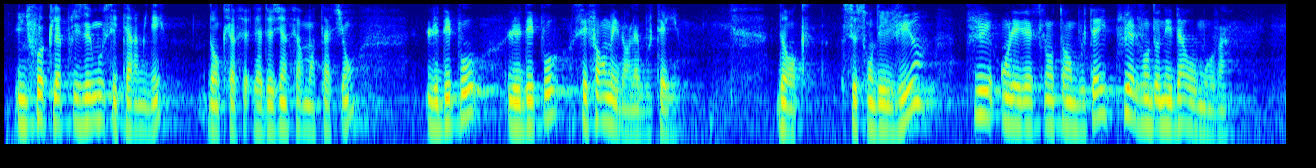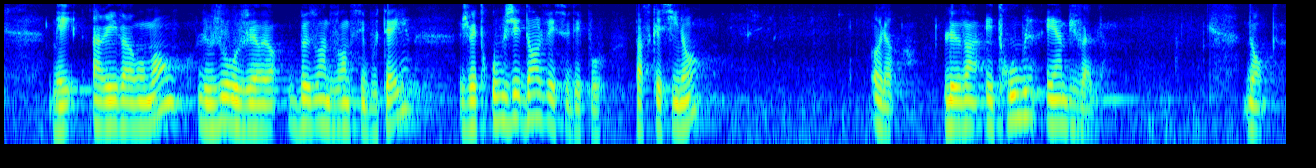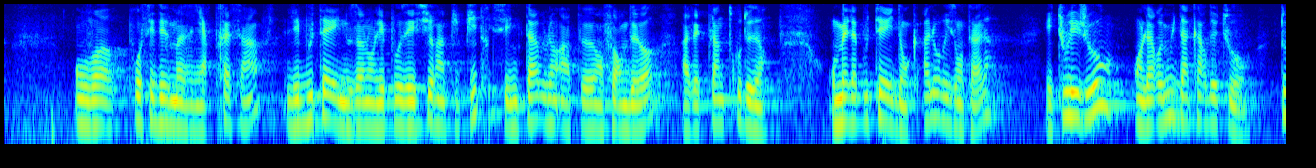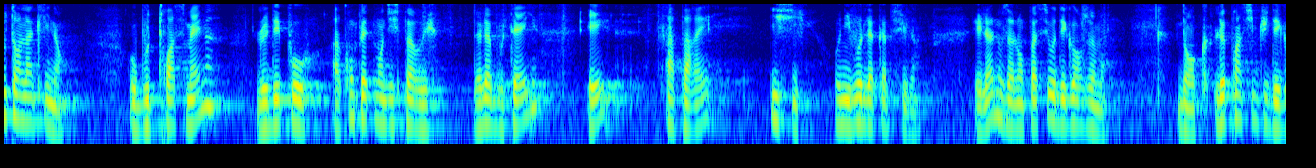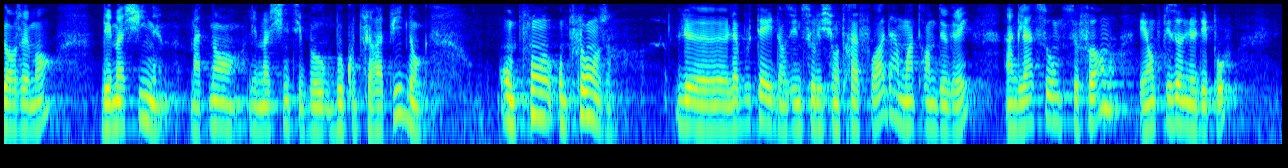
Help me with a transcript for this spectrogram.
une fois que la prise de mousse est terminée, donc la, deuxième fermentation, le dépôt, le dépôt s'est formé dans la bouteille. Donc, ce sont des levures. Plus on les laisse longtemps en bouteille, plus elles vont donner d'arôme au vin. Mais arrive un moment, le jour où j'ai besoin de vendre ces bouteilles, je vais être obligé d'enlever ce dépôt. Parce que sinon, voilà, le vin est trouble et imbuvable. Donc, on va procéder de manière très simple. Les bouteilles, nous allons les poser sur un pupitre. C'est une table un peu en forme de A avec plein de trous dedans. On met la bouteille donc à l'horizontale et tous les jours, on la remue d'un quart de tour, tout en l'inclinant. Au bout de trois semaines, le dépôt a complètement disparu de la bouteille et apparaît ici, au niveau de la capsule. Et là, nous allons passer au dégorgement. Donc, le principe du dégorgement, des machines, maintenant, les machines, c'est beaucoup plus rapide. Donc, on plonge la bouteille dans une solution très froide, à moins 30 degrés. Un glaçon se forme et emprisonne le dépôt.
